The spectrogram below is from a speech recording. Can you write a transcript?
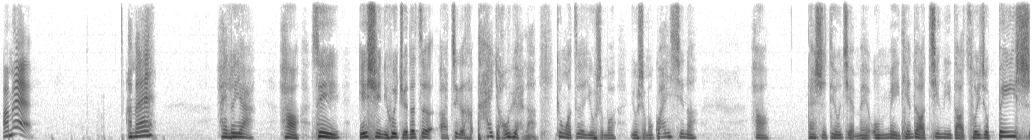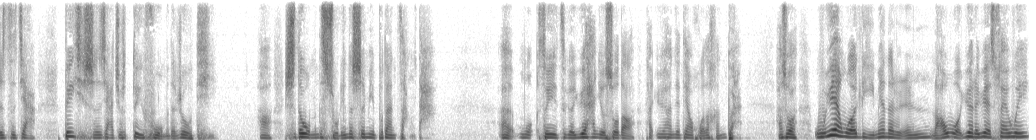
阿妹，阿门，海路亚，好，所以也许你会觉得这啊这个太遥远了，跟我这有什么有什么关系呢？好，但是弟兄姐妹，我们每天都要经历到，所以就背十字架。背起十字架就是对付我们的肉体，啊，使得我们的属灵的生命不断长大。呃，我所以这个约翰就说到，他约翰在地上活得很短。他说：“我愿我里面的人老我越来越衰微，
